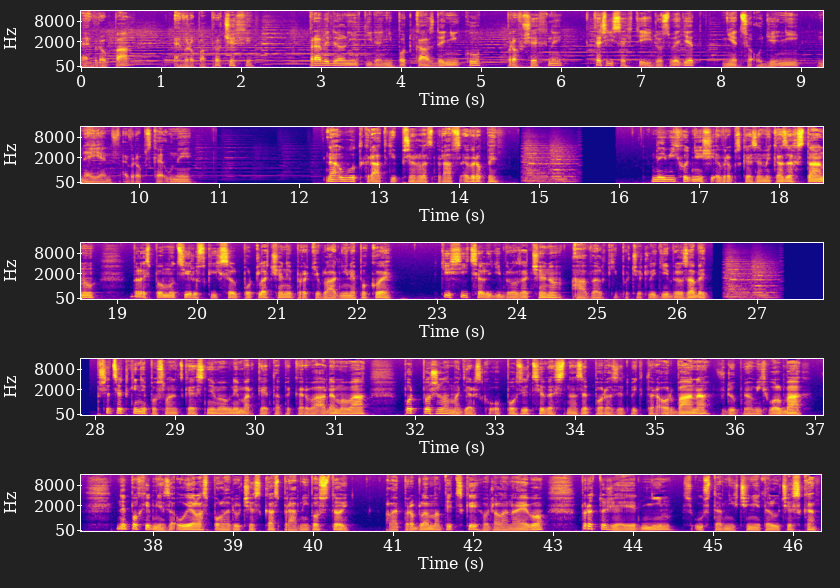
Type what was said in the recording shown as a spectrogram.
Evropa, Evropa pro Čechy. Pravidelný týdenní podcast deníku pro všechny, kteří se chtějí dozvědět něco o dění nejen v Evropské unii. Na úvod krátký přehled zpráv z Evropy. V nejvýchodnější evropské zemi Kazachstánu byly s pomocí ruských sil potlačeny protivládní nepokoje. Tisíce lidí bylo začeno a velký počet lidí byl zabit. Předsedkyně poslanecké sněmovny Markéta Pekarová Adamová podpořila maďarskou opozici ve snaze porazit Viktora Orbána v dubnových volbách. Nepochybně zaujala z pohledu Česka správný postoj, ale problematicky ho dala najevo, protože je jedním z ústavních činitelů Česka.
